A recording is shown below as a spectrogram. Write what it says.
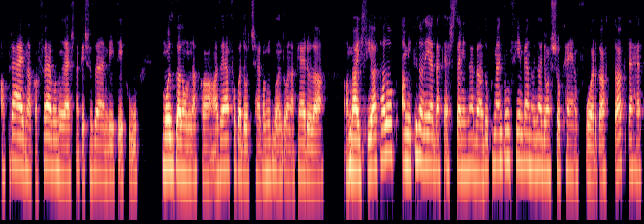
a Pride-nak, a felvonulásnak és az LMBTQ mozgalomnak az elfogadottsága, mit gondolnak erről a, a mai fiatalok. Ami külön érdekes szerintem ebben a dokumentumfilmben, hogy nagyon sok helyen forgattak, tehát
